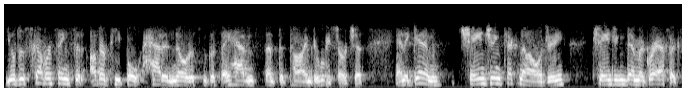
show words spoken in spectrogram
you'll discover things that other people hadn't noticed because they hadn't spent the time to research it. And again, changing technology, changing demographics,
